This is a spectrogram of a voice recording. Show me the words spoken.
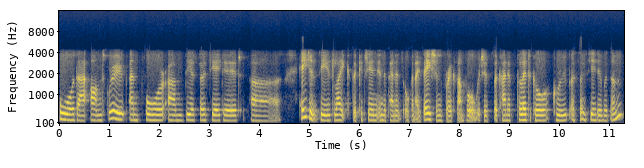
for that armed group and for um, the associated uh, agencies like the Kachin Independence Organization, for example, which is the kind of political group associated with them.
